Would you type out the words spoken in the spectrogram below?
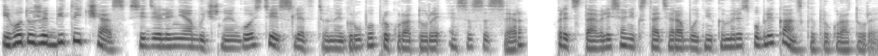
И вот уже битый час сидели необычные гости из следственной группы прокуратуры СССР, представились они, кстати, работниками республиканской прокуратуры.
